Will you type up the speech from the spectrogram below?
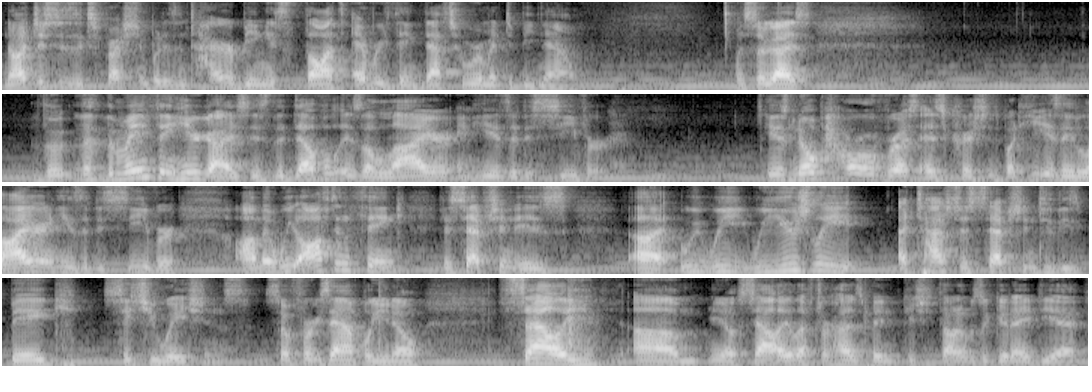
Not just his expression, but his entire being, his thoughts, everything. That's who we're meant to be now. And so, guys, the, the, the main thing here, guys, is the devil is a liar and he is a deceiver. He has no power over us as Christians, but he is a liar and he is a deceiver. Um, and we often think deception is, uh, we, we, we usually attach deception to these big situations. So, for example, you know, Sally, um, you know, Sally left her husband because she thought it was a good idea,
